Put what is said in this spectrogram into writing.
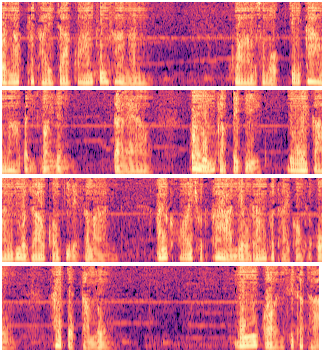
ระงับพระทัยจากความฟุ้งซ่านนั้น ความสงบจึงก้าวหน้าไปอีกหน่อยหนึ่ง แต่แล้วก็หมุนกลับไปอีก โดยการยั่วย้าวของกิเลสมานอันคอยฉุดกล้าเหนี่ยวรั้งพระทัยของพระองค์ให้ตกต่ำลง ดูก่อนสิทธัตถะ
